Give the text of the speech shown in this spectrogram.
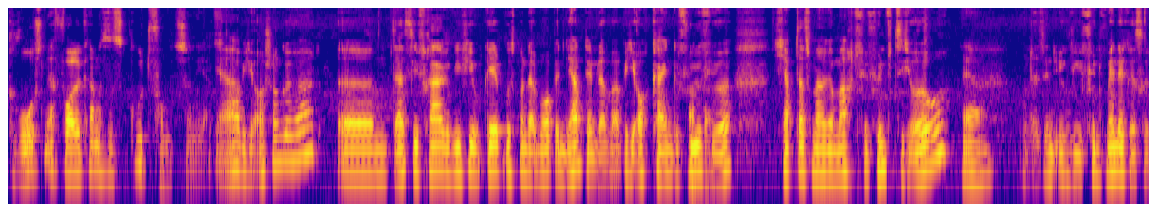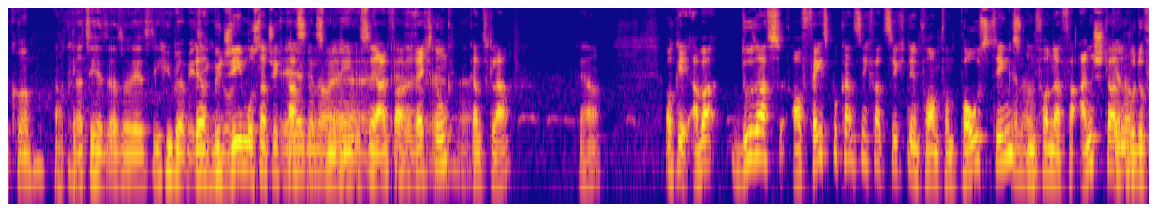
großen Erfolg haben, dass es gut funktioniert. Ja, habe ich auch schon gehört. Ähm, da ist die Frage, wie viel Geld muss man da überhaupt in die Hand nehmen? Da habe ich auch kein Gefühl Okay. für. Ich habe das mal gemacht für 50 Euro Ja. und da sind irgendwie fünf Mannekes gekommen. Okay. Das hat sich jetzt also jetzt nicht übermäßig. Ja, Budget muss natürlich Ja, passen. genau, das ist eine, ja, ist eine ja, einfache ja, Rechnung, ja, ja. ganz klar. Ja. Okay, aber du sagst, auf Facebook kannst du nicht verzichten in Form von Postings Genau. und von der Veranstaltung, Genau. wo du,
